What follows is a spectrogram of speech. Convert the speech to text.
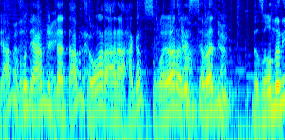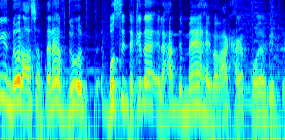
يا عم خد يا عم انت. أنت عامل حوار على حاجات صغيرة لسه بدري. ده صغننين دول 10000 دول. بص انت كده إلى حد ما هيبقى معاك حاجات قوية جدا.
